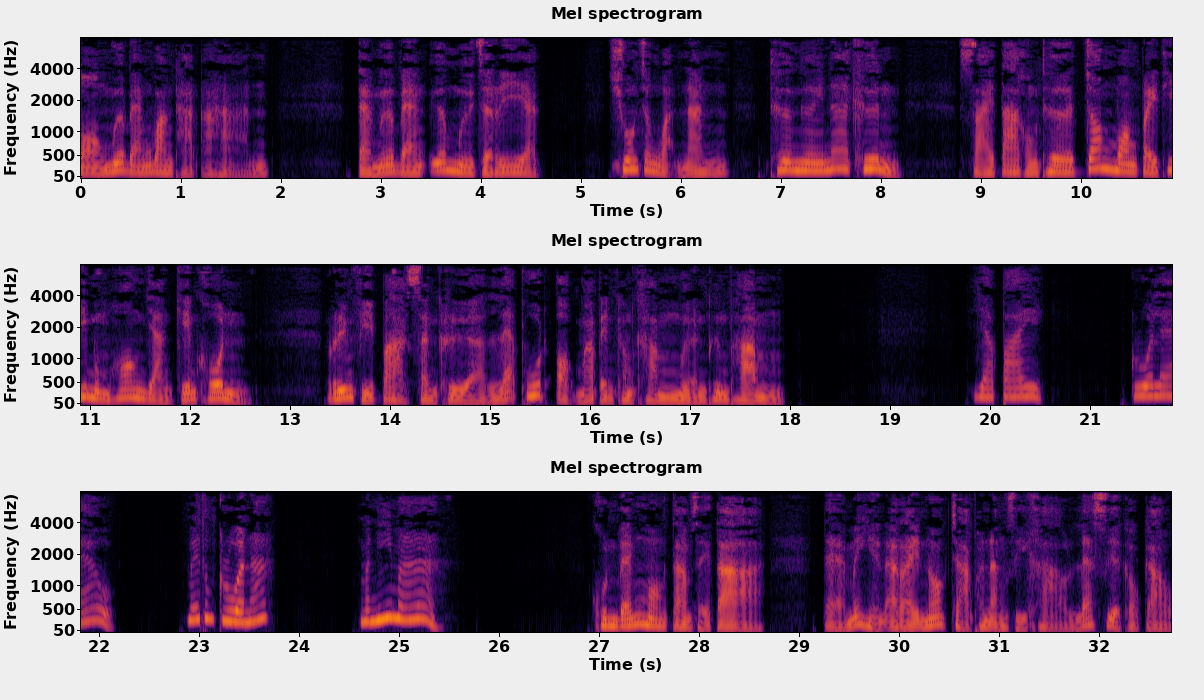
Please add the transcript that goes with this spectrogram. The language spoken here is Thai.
มองเมื่อแบงค์วางถาดอาหาร แต่เมื่อแบงค์เอื้อมมือจะเรียก ช่วงจังหวะนั้น เธอเงยหน้าขึ้น สายตาของเธอจ้องมองไปที่มุมห้องอย่างเข้มข้น ริมฝีปากสั่นเครือและพูดออกมาเป็นคำคำๆเหมือนพึมพำอย่าไป กลัวแล้ว ไม่ต้องกลัวนะมานี่มา คุณแบงค์มองตามสายตา แต่ไม่เห็นอะไรนอกจากผนังสีขาวและเสื้อเก่า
